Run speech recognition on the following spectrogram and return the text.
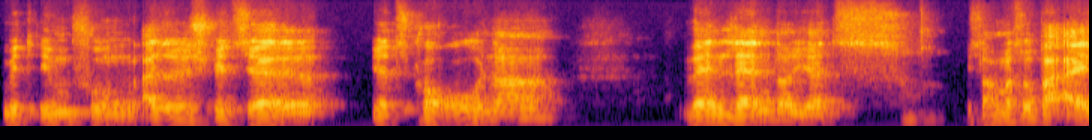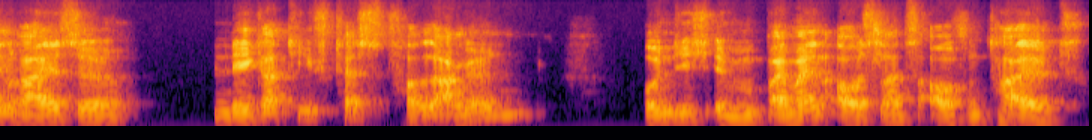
mit Impfungen? Also speziell jetzt Corona, wenn Länder jetzt, ich sage mal so, bei Einreise Negativtest verlangen und ich im, bei meinem Auslandsaufenthalt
